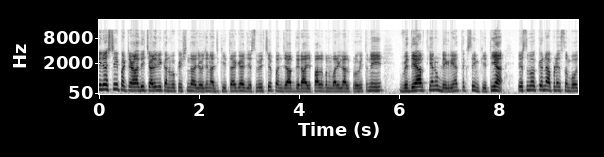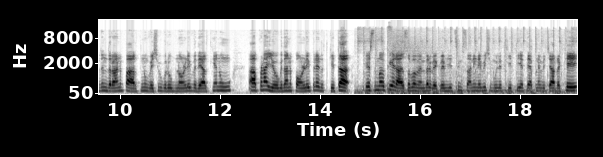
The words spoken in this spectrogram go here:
ਯੂਨੀਵਰਸਿਟੀ ਪਟਿਆਲਾ ਦੀ 40ਵੀਂ ਕਨਵੋਕੇਸ਼ਨ ਦਾ ਆਯੋਜਨ ਅੱਜ ਕੀਤਾ ਗਿਆ, ਜਿਸ ਵਿੱਚ ਪੰਜਾਬ ਦੇ ਰਾਜਪਾਲ ਬਨਵਾਰੀ ਲਾਲ ਪੁਰੋਹਿਤ ਨੇ ਵਿਦਿਆਰਥੀਆਂ ਨੂੰ ਡਿਗਰੀਆਂ ਤਕਸੀਮ ਕੀਤੀਆਂ। ਇਸ ਮੌਕੇ ਉਹਨਾਂ ਆਪਣੇ ਸੰਬੋਧਨ ਦੌਰਾਨ ਭਾਰਤ ਨੂੰ ਵਿਸ਼ਵ ਗੁਰੂ ਬਣਾਉਣ ਲਈ ਵਿਦਿਆਰਥੀਆਂ ਨੂੰ ਆਪਣਾ ਯੋਗਦਾਨ ਪਾਉਣ ਲਈ ਪ੍ਰੇਰਿਤ ਕੀਤਾ। ਇਸ ਮੌਕੇ ਰਾਜ ਸਭਾ ਮੈਂਬਰ ਵਿਕਰਮਜੀਤ ਸਿੰਘ ਸਾਨੀ ਨੇ ਵੀ ਸ਼ਮੂਲੀਅਤ ਕੀਤੀ ਅਤੇ ਆਪਣੇ ਵਿਚਾਰ ਰੱਖੇ।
